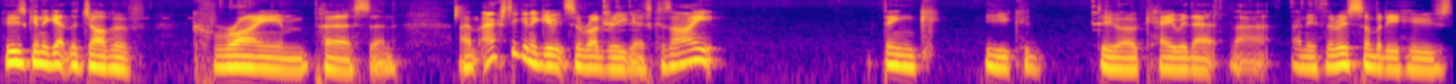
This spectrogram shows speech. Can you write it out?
who's going to get the job of crime person? I'm actually going to give it to Rodriguez because I think you could do okay without that. And if there is somebody who's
